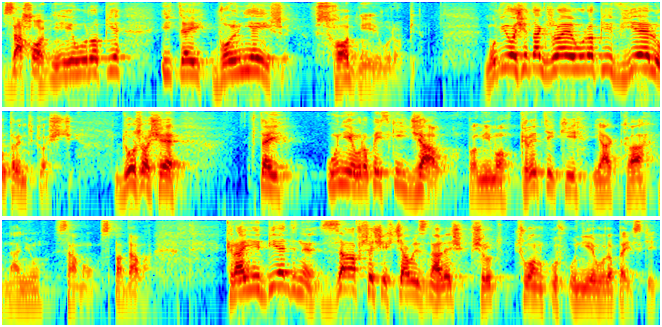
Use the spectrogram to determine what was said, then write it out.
zachodniej Europie i tej wolniejszej, wschodniej Europie. Mówiło się także o Europie wielu prędkości. Dużo się w tej Unii Europejskiej działo, pomimo krytyki, jaka na nią samą spadała. Kraje biedne zawsze się chciały znaleźć wśród członków Unii Europejskiej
